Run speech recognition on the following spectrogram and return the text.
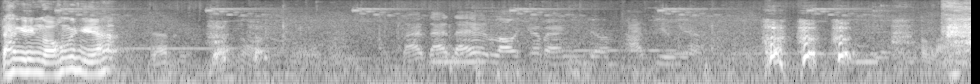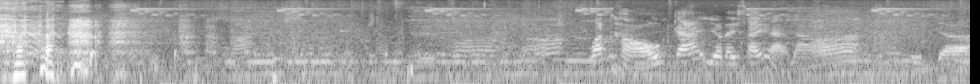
Đang yên ổn cái nghĩa. Để để để em lôi các bạn thả chiêu nha quánh hộ cái vô đây sấy là đó. Được chưa?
